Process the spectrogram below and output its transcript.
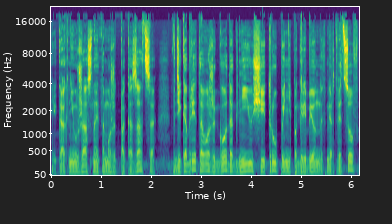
И как ни ужасно это может показаться, в декабре того же года гниющие трупы непогребенных мертвецов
